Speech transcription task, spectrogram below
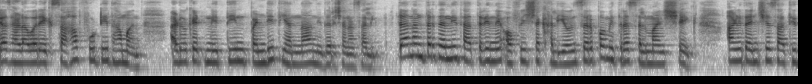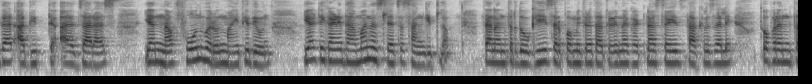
या झाडावर एक सहा फुटी धामण ॲडव्होकेट नितीन पंडित यांना निदर्शनास आली. त्यानंतर त्यांनी तातडीने ऑफिसच्या खाली येऊन सर्पमित्र सलमान शेख आणि त्यांचे साथीदार आदित्य आजारास जारास यांना फोनवरून माहिती देऊन या ठिकाणी धामा असल्याचं सांगितलं. त्यानंतर दोघेही सर्पमित्र तातडीनं घटनास्थळी दाखल झाले. तोपर्यंत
